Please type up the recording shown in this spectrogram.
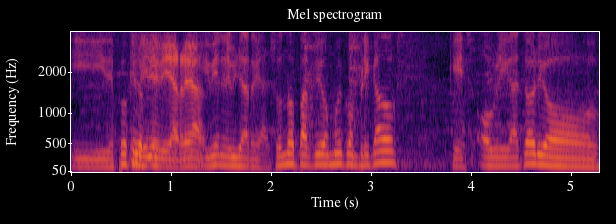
y después Y creo viene que- Villarreal. y viene el Villarreal. Son dos partidos muy complicados que es obligatorio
